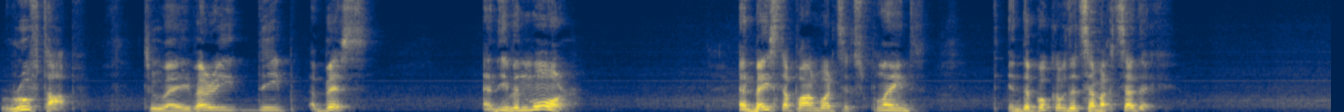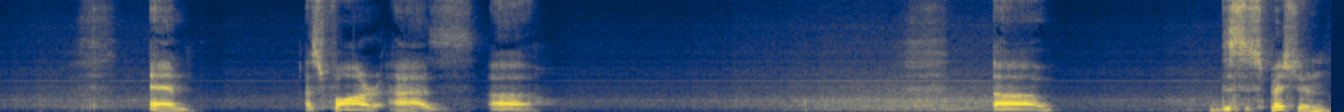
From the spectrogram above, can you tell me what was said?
rooftop to a very deep abyss, and even more. And based upon what's explained in the book of the Tzemach Tzedek, and as far as uh, uh, the suspicion,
